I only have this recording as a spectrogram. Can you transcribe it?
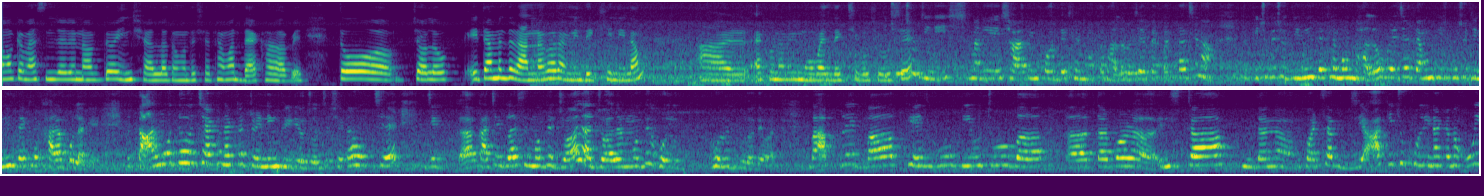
আমাকে মেসেঞ্জারে নক দেওয়া, ইনশাআল্লাহ তোমাদের সাথে আমার দেখা হবে। তো চলো, এটা আমাদের রান্নাঘর, আমি দেখিয়ে নিলাম। আর এখন আমি মোবাইল দেখছি বসে বসে। জিনিস মানে সারাদিন পর দেখলে মনটা ভালো হয়ে যায়, ব্যাপারটা আছে না? তো দেখলে মন ভালো হয়ে যায়, তেমন কিছু কিছু জিনিস দেখলে খারাপও লাগে। তো তার মধ্যে হচ্ছে এখন একটা ট্রেন্ডিং ভিডিও চলছে, সেটা হচ্ছে যে কাঁচের গ্লাসের মধ্যে জল আর জলের মধ্যে হলুদ। হলুদ গুঁড়ো দেওয়ার বাপরে বা ফেসবুক ইউটিউব তারপর ইনস্টা দেন হোয়াটসঅ্যাপ যা কিছু খুলি না কেন ওই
